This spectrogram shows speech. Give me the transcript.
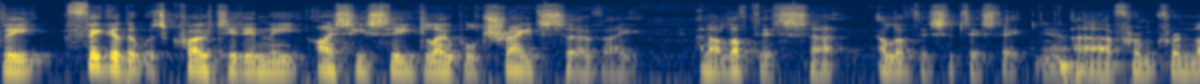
the figure that was quoted in the ICC Global Trade Survey, and I love this, uh, I love this statistic Yeah. uh, from from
